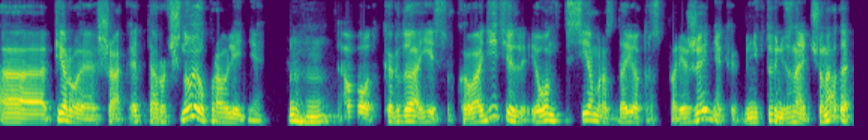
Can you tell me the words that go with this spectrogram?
э, первый шаг – это ручное управление, Угу. Вот, когда есть руководитель, и он всем раздает распоряжение, как бы никто не знает, что надо,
